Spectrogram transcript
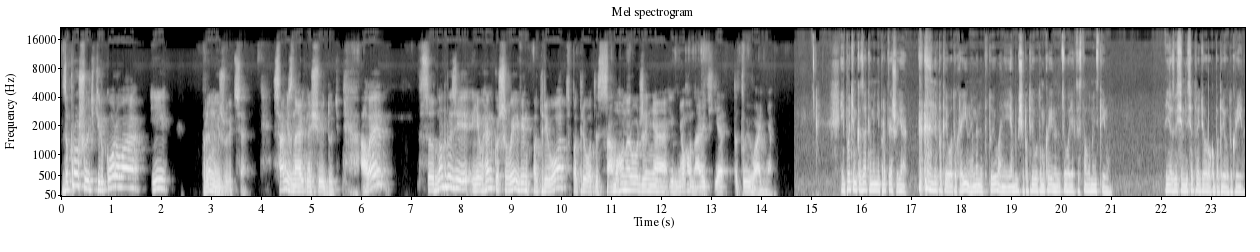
запрошують Кіркорова і принижуються. Самі знають, на що йдуть. Але все одно, друзі, Євген Кошовий він патріот, патріот із самого народження, і в нього навіть є татуювання. І потім казати мені про те, що я не патріот України, у мене татуювання. Я був ще патріотом України до цього, як це стало мейнстрімом. Я з 83-го року патріот України.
